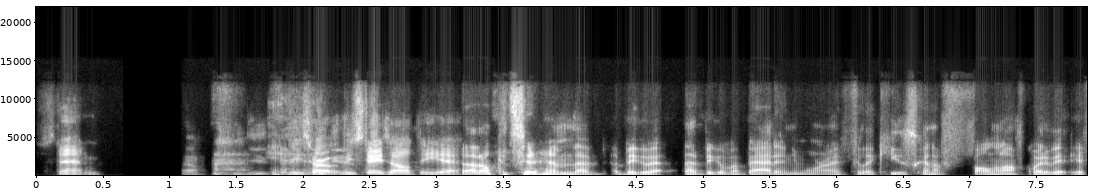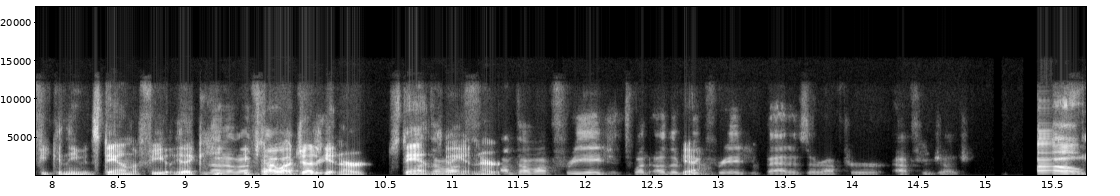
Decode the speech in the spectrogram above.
Stanton, Oh, you, if you he's think hurt, it if he stays healthy, yeah. I don't consider him that a big of a, that big of a bat anymore. I feel like he's kind of fallen off quite a bit if he can even stay on the field. Like No, he, no, if I'm you talk talking about about Judge free- getting hurt, I'm Stanton's about, getting hurt. I'm talking about free agents. What other Yeah. big free agent bat is there after after Judge? Oh.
